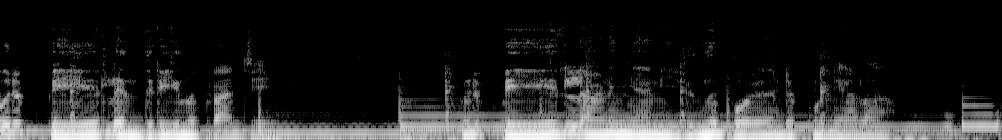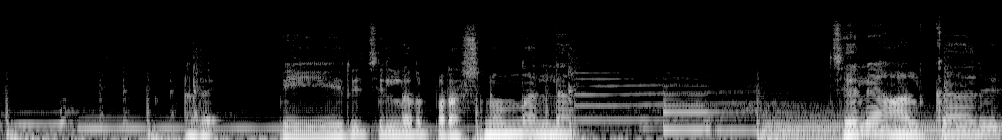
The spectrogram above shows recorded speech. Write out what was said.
ഒരു പേരിൽ എന്തിരിക്കുന്ന പ്രാഞ്ചി? ഒരു പേരിലാണ് ഞാൻ ഇരുന്ന് പോയതിന്റെ പുണ്യാള. അതെ പേര് ചിലർ പ്രശ്നമൊന്നുമല്ല. ചില ആൾക്കാർ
